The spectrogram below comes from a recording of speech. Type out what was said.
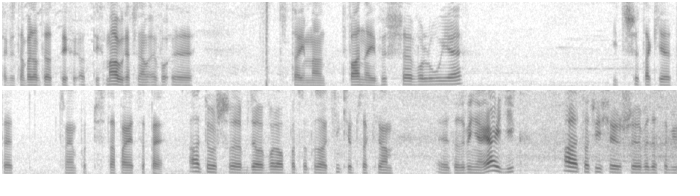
Także tam będę od tych, od tych małych zaczynam ewo, e, Tutaj mam dwa najwyższe ewoluuje. I trzy takie te, co mają pod 300 parę CP. Ale to już e, będę ewoluował poza, odcinkiem. Tu za chwilę mam do zrobienia rajdzik. Ale to oczywiście już e, będę sobie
